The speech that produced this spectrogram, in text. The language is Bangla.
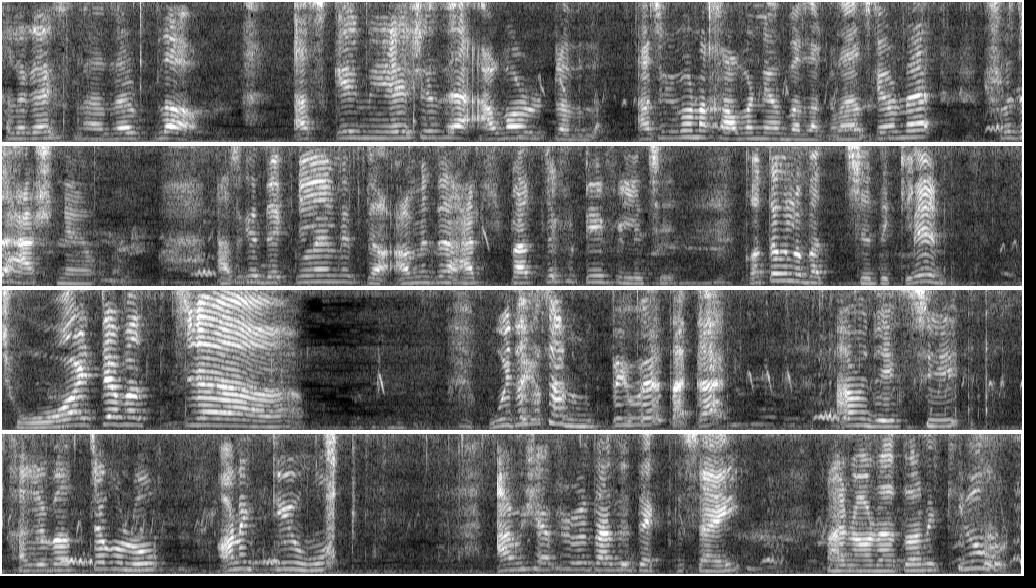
হ্যালো গাইস, নাজার ব্লগ। আজকে নিয়ে এসেছে আবার একটা ব্লগ। আজকে কোনো খাবার নিয়ে ব্লগ না আজকে আমরা শুধু হাঁস নিয়ে আজকে দেখলেন তো আমি তো হাঁস বাচ্চা ফুটিয়ে ফেলেছি। কতগুলো বাচ্চা দেখলেন? ছয়টা বাচ্চা। ওই দেখেছেন মুখটা বেয়ে তাকায়। আমি দেখছি হাঁসের বাচ্চাগুলো অনেক কিউট আমি সবসময় তাদের দেখতে চাই। কারণ ওরা তো অনেক কিউট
